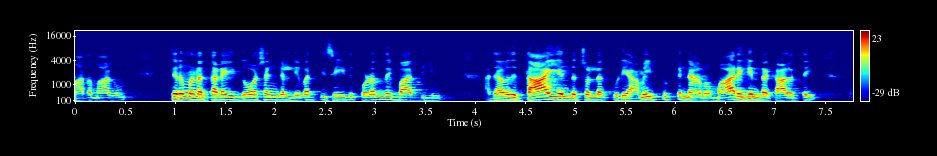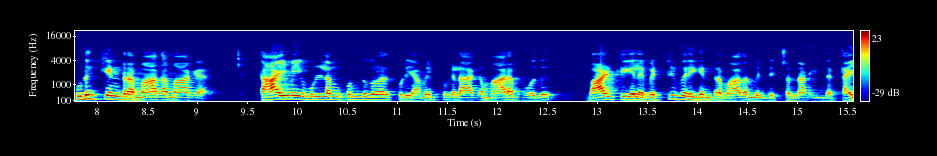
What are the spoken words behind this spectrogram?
மாதமாகும். திருமண தடை தோஷங்கள் நிவர்த்தி செய்து குழந்தை பாத்தியம் அதாவது தாய் என்று சொல்லக்கூடிய அமைப்புக்கு நாம் மாறுகின்ற காலத்தை கொடுக்கின்ற மாதமாக தாய்மை உள்ளம் கொண்டு வரக்கூடிய அமைப்புகளாக மாறப்போது வாழ்க்கையில் வெற்றி பெறுகின்ற மாதம் என்று சொன்னால் இந்த தை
